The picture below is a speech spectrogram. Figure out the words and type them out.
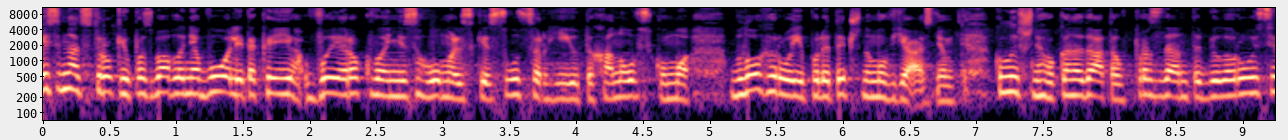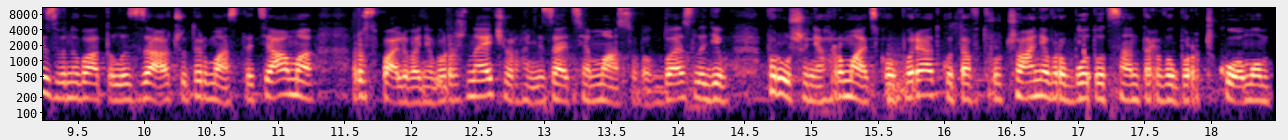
18 років позбавлення волі. Такий вирок виніс Гомельський суд Сергію Тихановському, блогеру і політичному в'язню. Колишнього кандидата в президенти Білорусі звинуватили за чотирма статтями: розпалювання ворожнечі, організація масових безладів, порушення громадського порядку та втручання в роботу центр виборчкому.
